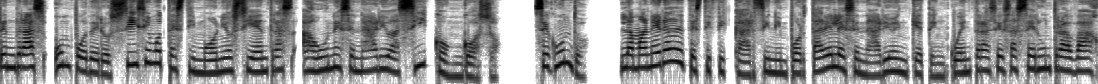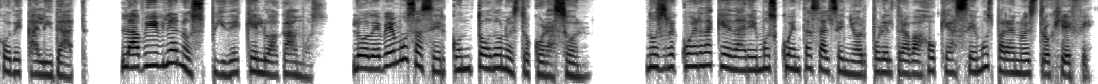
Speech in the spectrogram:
Tendrás un poderosísimo testimonio si entras a un escenario así con gozo. Segundo, la manera de testificar sin importar el escenario en que te encuentras es hacer un trabajo de calidad. La Biblia nos pide que lo hagamos. Lo debemos hacer con todo nuestro corazón. Nos recuerda que daremos cuentas al Señor por el trabajo que hacemos para nuestro jefe.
